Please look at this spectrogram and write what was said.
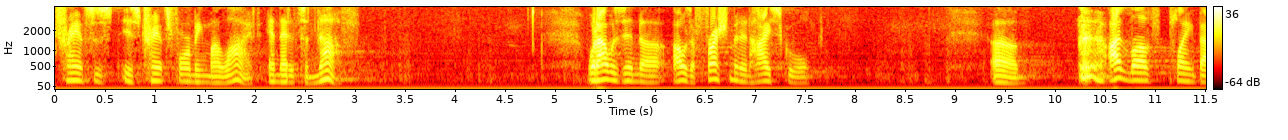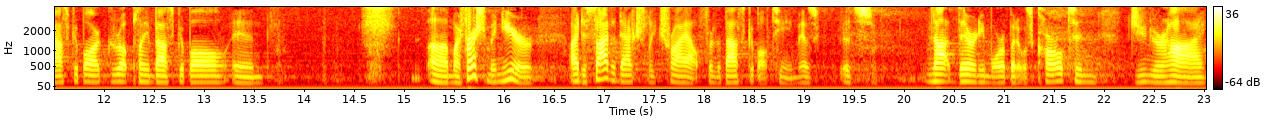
trans- is transforming my life and that it's enough? When I was in, uh, I was a freshman in high school. Um, I loved playing basketball. I grew up playing basketball, and uh, my freshman year, I decided to actually try out for the basketball team. It's, it's not there anymore, but it was Carlton Junior High,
